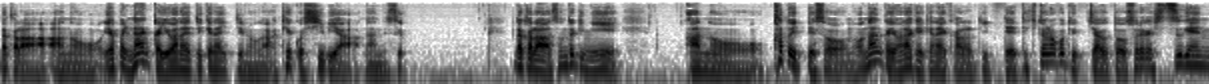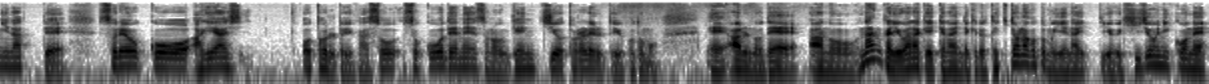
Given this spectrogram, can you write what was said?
だから、あの、やっぱり何か言わないといけないっていうのが結構シビアなんですよ。だから、その時に、あの、かといって、その、なんか言わなきゃいけないからって言って、適当なこと言っちゃうと、それが失言になって、それをこう、上げ足を取るというか、そ、そこでね、その、現地を取られるということも、えーあるので、あの、なんか言わなきゃいけないんだけど、適当なことも言えないっていう、非常にこうね、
